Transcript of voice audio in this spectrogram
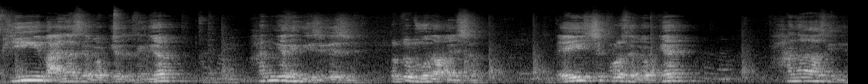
B 마이너스가 몇 개 생겨? 한 개 생기지, 그지? 그럼 또 누구 남아있어? H 플러스가 몇 개? 하나가 생겨.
